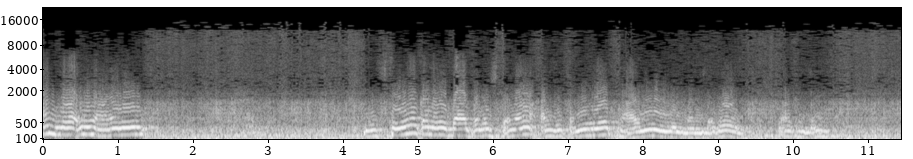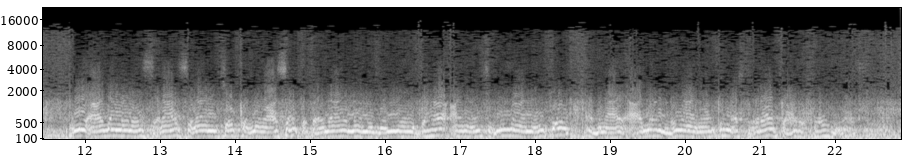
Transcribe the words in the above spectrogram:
عيني مفتیوں کا نئے بات فرشتہ از تمیر تعلیم بندگان لیکن یہ آدم علیہ السلام چوک نواسا کا پیدا ہے میں دنیا کہا آیا سبحانہ کہ أبناء آدم بنانا کہ مشورہ کار خیر نیاز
